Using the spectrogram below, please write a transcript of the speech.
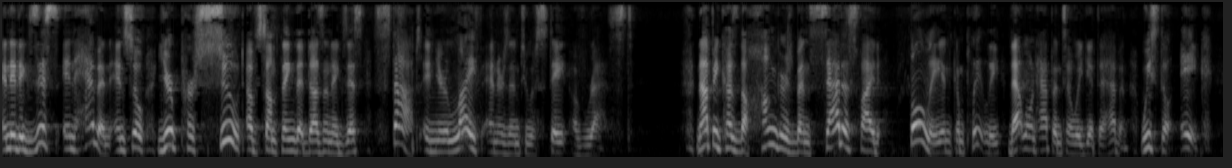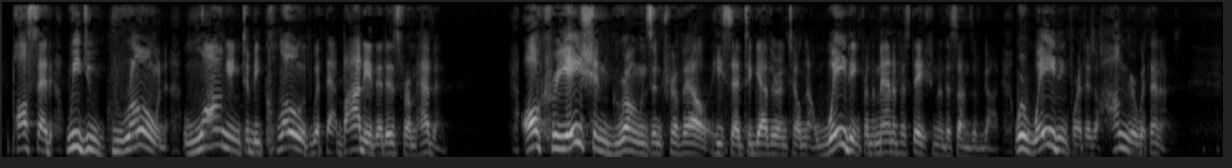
And it exists in heaven. And so your pursuit of something that doesn't exist stops and your life enters into a state of rest. Not because the hunger's been satisfied fully and completely. That won't happen until we get to heaven. We still ache Paul said, we do groan, longing to be clothed with that body that is from heaven. All creation groans and travail, he said, together until now, waiting for the manifestation of the sons of God. We're waiting for it. There's a hunger within us.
